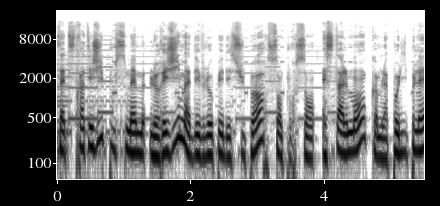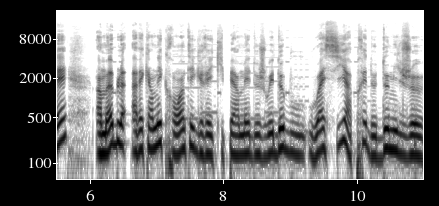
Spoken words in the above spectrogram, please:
Cette stratégie pousse même le régime à développer des supports 100% est-allemands comme la Polyplay, un meuble avec un écran intégré qui permet de jouer debout ou assis à près de 2000 jeux.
